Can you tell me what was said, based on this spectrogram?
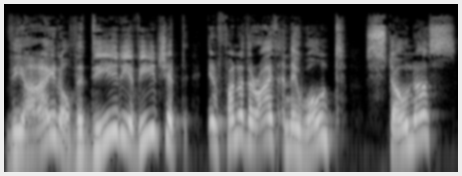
the idol, the deity of Egypt in front of their eyes and they won't stone us?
